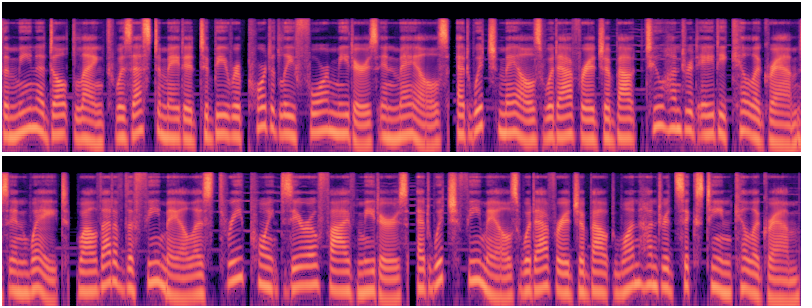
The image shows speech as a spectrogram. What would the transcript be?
the mean adult length was estimated to be reportedly 4 meters in males, at which males would average about 280 kilograms in weight, while that of the female is 3.05 meters, at which females would average about 116 kilogram.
